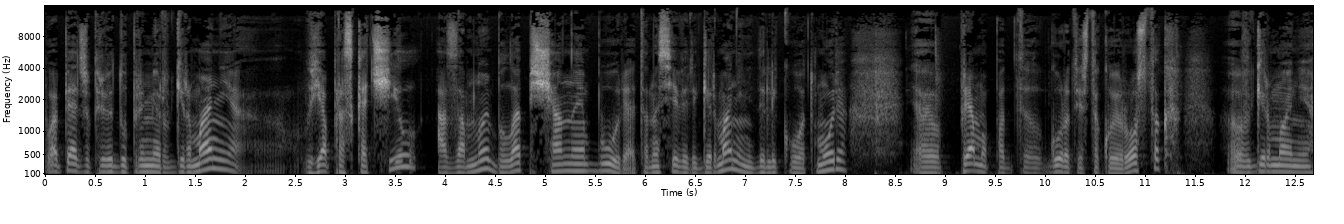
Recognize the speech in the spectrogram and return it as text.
опять же, приведу пример в Германии, я проскочил, а за мной была песчаная буря. Это на севере Германии, недалеко от моря. Э, прямо под город есть такой Росток в Германии,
